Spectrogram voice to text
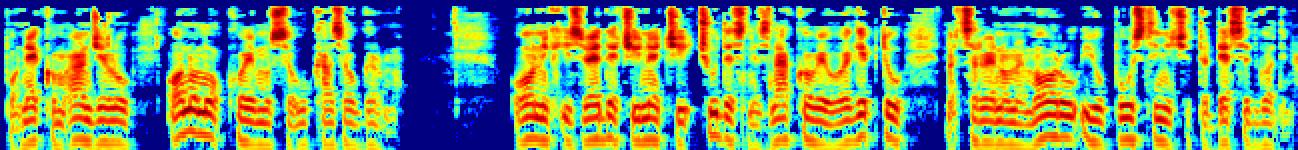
po nekom anđelu, onomu kojemu se ukazao grmo. On ih izvede čineći čudesne znakove u Egiptu, na Crvenome moru i u pustinji 40 godina.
